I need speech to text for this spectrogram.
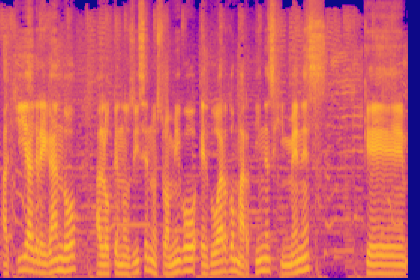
aquí agregando a lo que nos dice nuestro amigo Eduardo Martínez Jiménez, que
